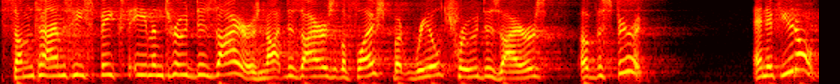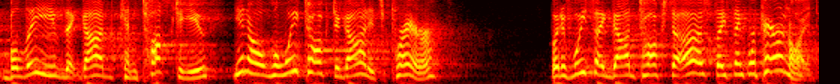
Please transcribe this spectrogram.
Sometimes he speaks even through desires, not desires of the flesh, but real, true desires of the spirit. And if you don't believe that God can talk to you, you know, when we talk to God, it's prayer. But if we say God talks to us, they think we're paranoid.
